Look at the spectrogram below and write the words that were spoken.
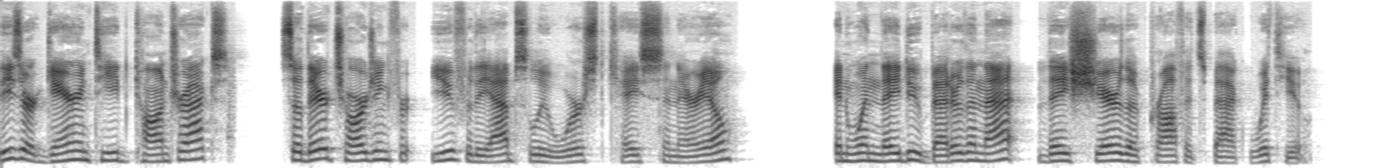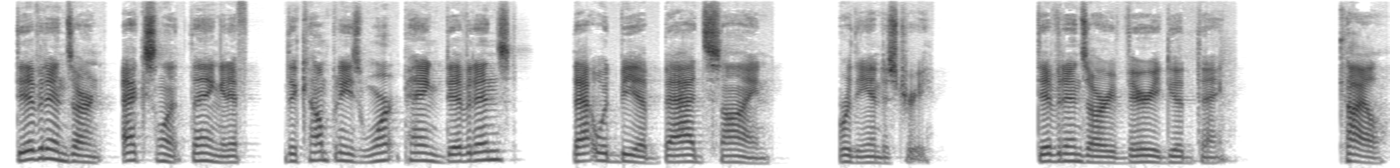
these are guaranteed contracts. So they're charging for you for the absolute worst case scenario. And when they do better than that, they share the profits back with you. Dividends are an excellent thing. And if the companies weren't paying dividends, that would be a bad sign for the industry. Dividends are a very good thing. Kyle,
